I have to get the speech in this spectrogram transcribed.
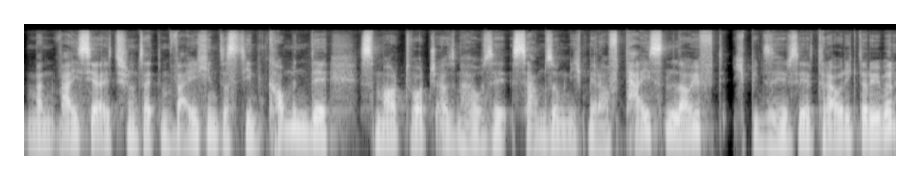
Man weiß ja jetzt schon seit einem Weilchen, dass die kommende Smartwatch aus dem Hause Samsung nicht mehr auf Tyson läuft. Ich bin sehr, sehr traurig darüber.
